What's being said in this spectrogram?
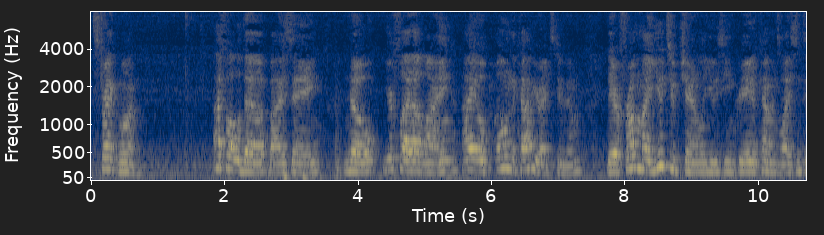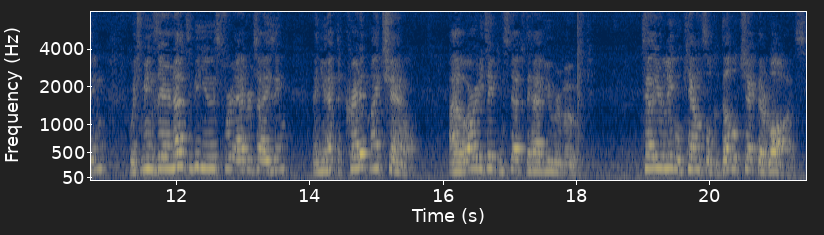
strike one. I followed that up by saying, no, you're flat out lying. I own the copyrights to them. They are from my YouTube channel using Creative Commons licensing, which means they are not to be used for advertising, and you have to credit my channel. I have already taken steps to have you removed. Tell your legal counsel to double check their laws.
